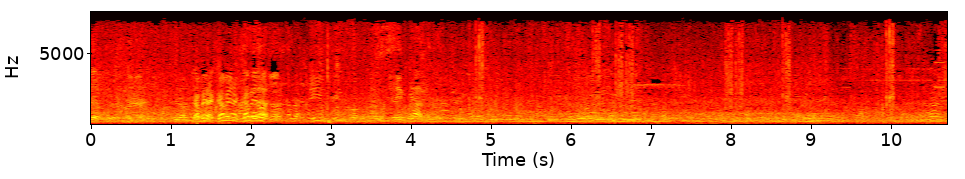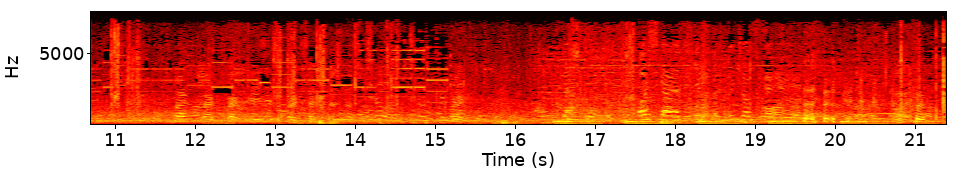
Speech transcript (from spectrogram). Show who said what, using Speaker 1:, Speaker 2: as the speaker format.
Speaker 1: yapıyor.
Speaker 2: Kamera, kamera, kamera.
Speaker 1: Sevgi abi.
Speaker 3: Bak bak bak teyze bak saçları nasıl olmuş. Bak.
Speaker 4: Hoş geldiniz. Sizi çok seviyorum.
